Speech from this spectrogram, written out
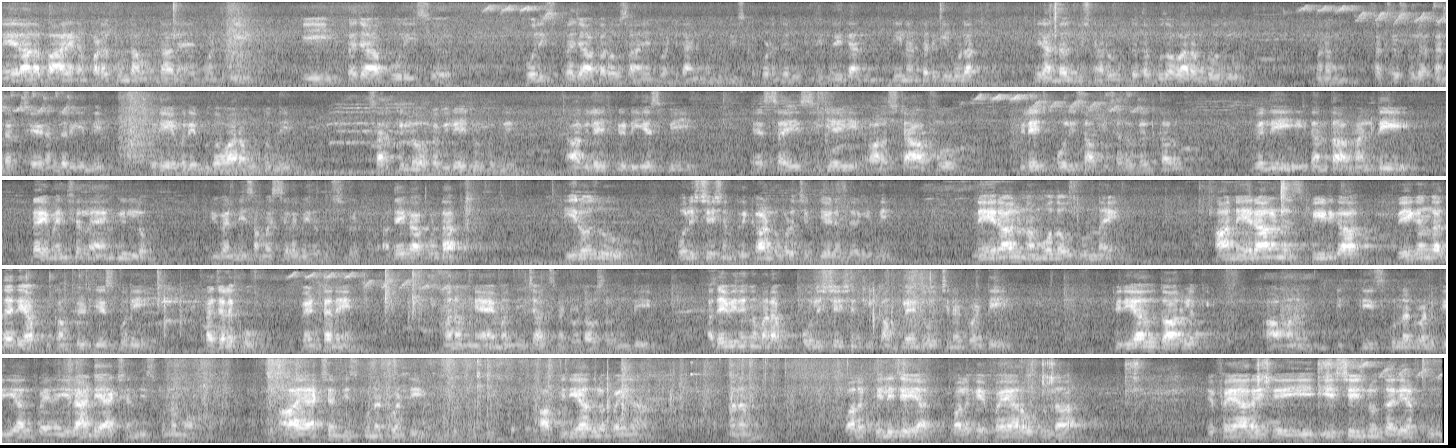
నేరాల బారిన పడకుండా ఉండాలనేటువంటిది ఈ ప్రజా పోలీస్ పోలీస్ ప్రజా భరోసా అనేటువంటి దాన్ని ముందుకు తీసుకుపోవడం జరుగుతుంది. మరి దాని దీని అంతటికీ కూడా మీరు అందరూ చూసినారు గత బుధవారం రోజు మనం సక్సెస్ఫుల్గా కండక్ట్ చేయడం జరిగింది. ఇది ఎవరీ బుధవారం ఉంటుంది. సర్కిల్లో ఒక విలేజ్ ఉంటుంది. ఆ విలేజ్కి డిఎస్పి ఎస్ఐ సిఐ వాళ్ళ స్టాఫ్ విలేజ్ పోలీస్ ఆఫీసర్ వెళ్తారు. వెళ్ళి ఇదంతా మల్టీ డైమెన్షనల్ యాంగిల్లో ఇవన్నీ సమస్యల మీద దృష్టి పెడతారు. అదే కాకుండా ఈరోజు పోలీస్ స్టేషన్ రికార్డు కూడా చెక్ చేయడం జరిగింది. నేరాలు నమోదవుతున్నాయి ఆ నేరాలను స్పీడ్గా వేగంగా దర్యాప్తు కంప్లీట్ చేసుకొని ప్రజలకు వెంటనే మనం న్యాయం అందించాల్సినటువంటి అవసరం ఉంది. అదేవిధంగా మన పోలీస్ స్టేషన్కి కంప్లైంట్ వచ్చినటువంటి ఫిర్యాదుదారులకి మనం తీసుకున్నటువంటి ఫిర్యాదు పైన ఎలాంటి యాక్షన్ తీసుకున్నామో ఆ యాక్షన్ తీసుకున్నటువంటి ఆ ఫిర్యాదుల పైన మనం వాళ్ళకి తెలియజేయాలి. వాళ్ళకి ఎఫ్ఐఆర్ అవుతుందా? ఎఫ్ఐఆర్ అయితే ఏ ఏ స్టేజ్లో దర్యాప్తు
